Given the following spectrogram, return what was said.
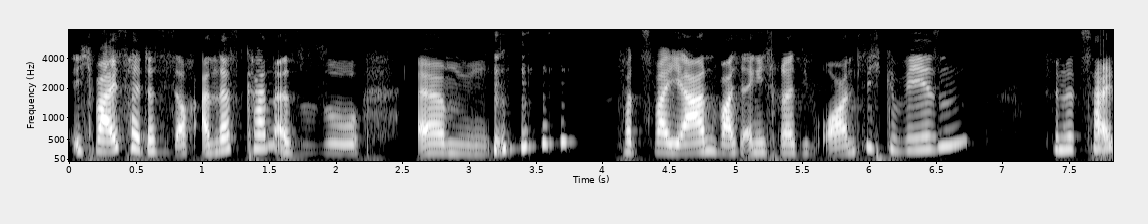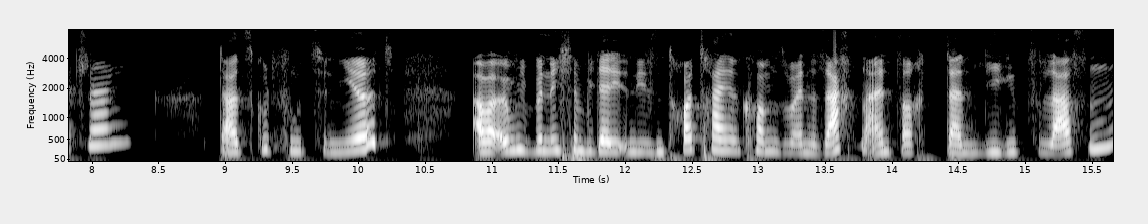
ich weiß halt, dass ich es auch anders kann. Also so, ähm, vor zwei Jahren war ich eigentlich relativ ordentlich gewesen für eine Zeit lang. Da hat es gut funktioniert. Aber irgendwie bin ich dann wieder in diesen Trott reingekommen, so meine Sachen einfach dann liegen zu lassen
